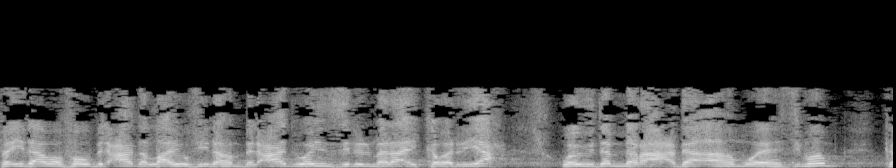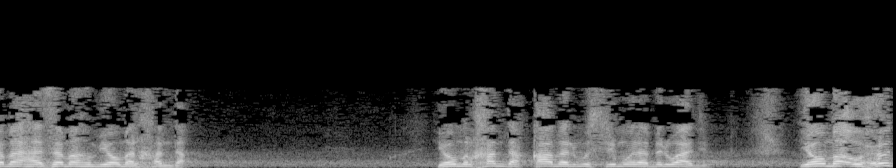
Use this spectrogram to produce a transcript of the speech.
فإذا وفوا بالعهد الله يوفي لهم بالعهد وينزل الملائكة والرياح ويدمر أعداءهم ويهزمهم كما هزمهم يوم الخندق. يوم الخندق قام المسلمون بالواجب. يوم أحد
